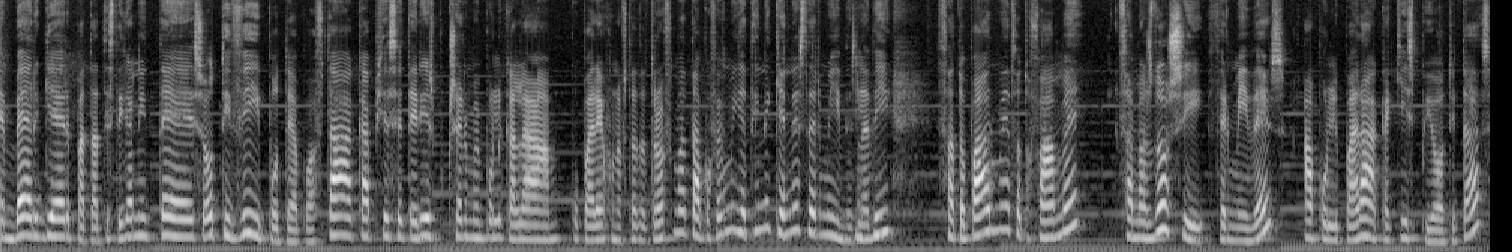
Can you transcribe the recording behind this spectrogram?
ε, μπέργκερ, πατάτες τηγανιτές, οτιδήποτε από αυτά. Κάποιες εταιρείες που ξέρουμε πολύ καλά που παρέχουν αυτά τα τρόφιμα τα αποφεύγουμε γιατί είναι κενές θερμίδες. Δηλαδή θα το πάρουμε, θα το φάμε, θα μας δώσει θερμίδες από λιπαρά κακής ποιότητας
